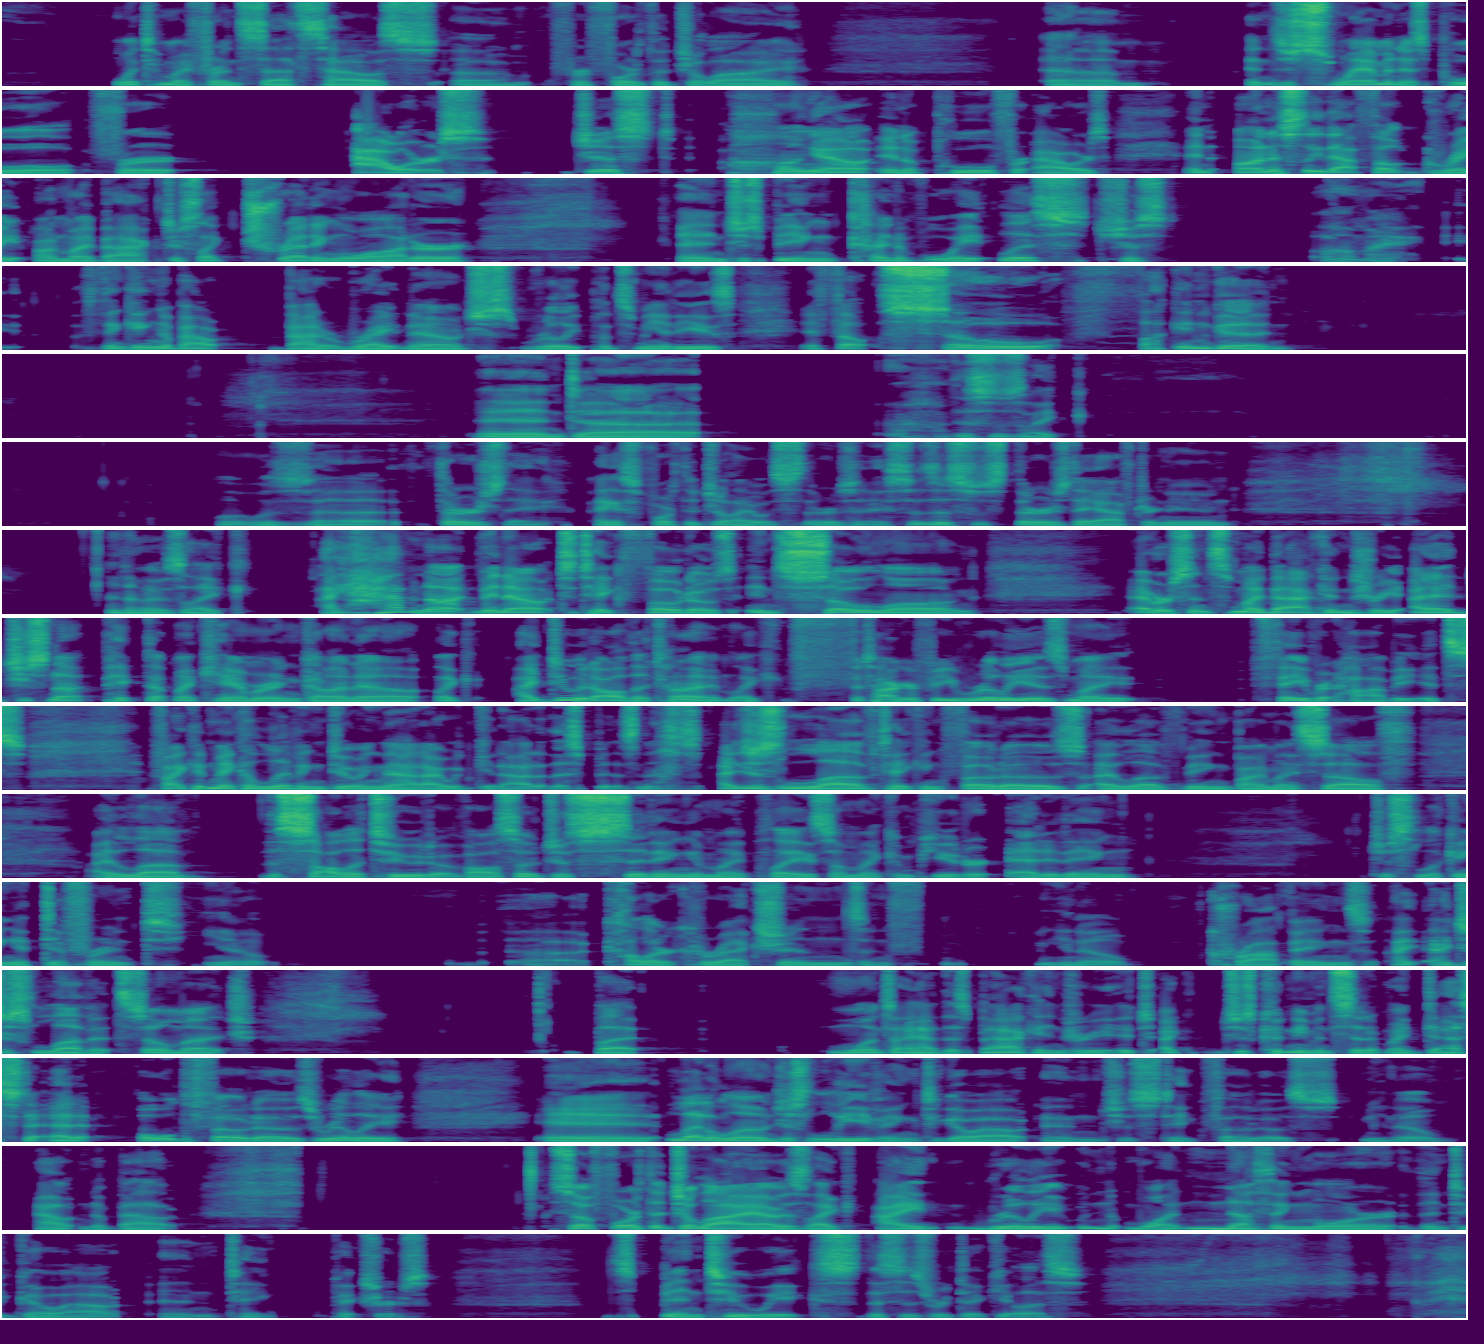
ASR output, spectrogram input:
went to my friend Seth's house um, for Fourth of July, um, and just swam in his pool for hours. Just hung out in a pool for hours, and honestly, that felt great on my back. Just like treading water and just being kind of weightless. Just oh my, thinking about about it right now just really puts me at ease. It felt so fucking good. And uh, this is like, what was uh, Thursday? I guess 4th of July was Thursday. So this was Thursday afternoon. And I was like, I have not been out to take photos in so long. Ever since my back injury, I had just not picked up my camera and gone out. Like, I do it all the time. Like, photography really is my favorite hobby. It's if I could make a living doing that, I would get out of this business. I just love taking photos. I love being by myself. I love the solitude of also just sitting in my place on my computer editing, just looking at different, you know, uh, color corrections and, you know, croppings. I, I just love it so much. But once I had this back injury, it, I just couldn't even sit at my desk to edit old photos, really, and let alone just leaving to go out and just take photos, you know, out and about. So, 4th of July, I was like, I really want nothing more than to go out and take pictures. It's been two weeks. This is ridiculous.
